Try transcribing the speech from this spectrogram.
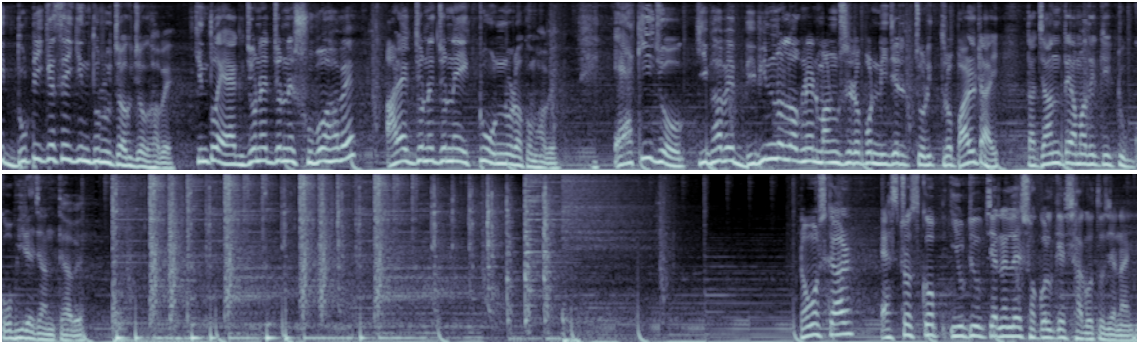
এই দুটি কেসেই কিন্তু রুচক যোগ হবে। কিন্তু একজনের জন্য শুভ হবে, আর একজনের জন্য একটু অন্যরকম হবে। একই যোগ কীভাবে বিভিন্ন লগ্নের মানুষের ওপর নিজের চরিত্র পাল্টায়, তা জানতে আমাদেরকে একটু গভীরে জানতে হবে। নমস্কার অ্যাস্ট্রোস্কোপ ইউটিউব চ্যানেলে সকলকে স্বাগত জানাই।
